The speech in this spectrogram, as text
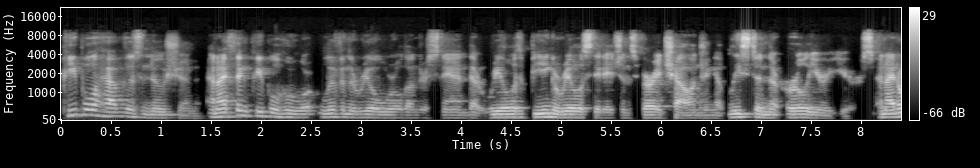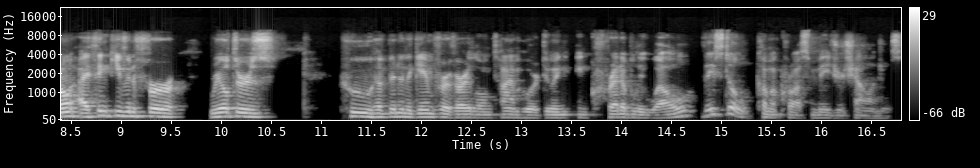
People have this notion, and I think people who live in the real world understand that real being a real estate agent is very challenging, at least in the earlier years. And I don't. I think even for realtors who have been in the game for a very long time, who are doing incredibly well, they still come across major challenges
